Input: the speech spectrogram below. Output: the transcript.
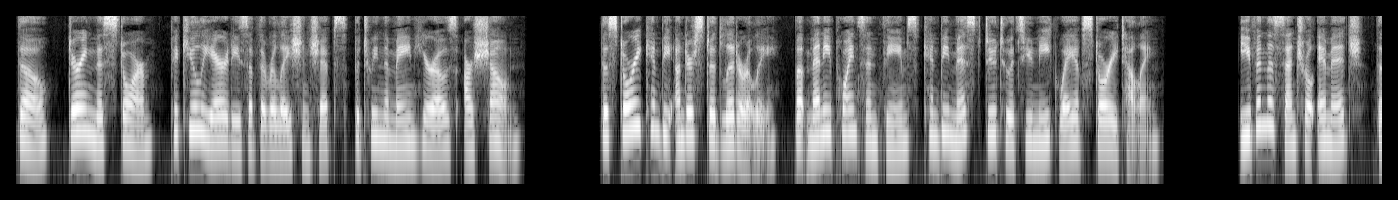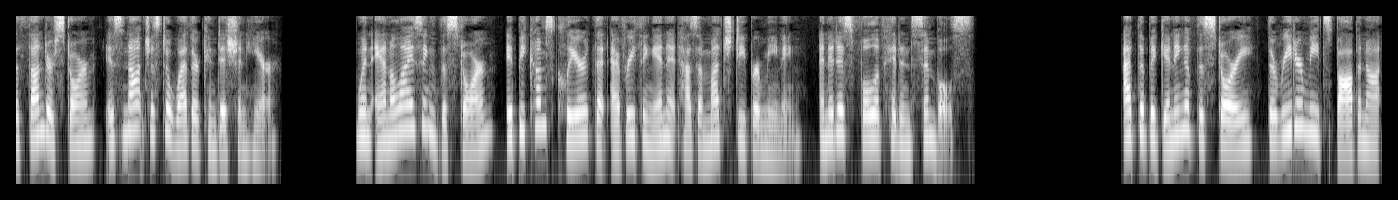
Though, during this storm, peculiarities of the relationships between the main heroes are shown. The story can be understood literally, but many points and themes can be missed due to its unique way of storytelling. Even the central image, the thunderstorm, is not just a weather condition here. When analyzing the storm, it becomes clear that everything in it has a much deeper meaning, and it is full of hidden symbols. At the beginning of the story, the reader meets Bobinot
